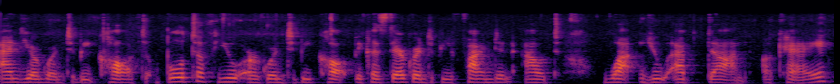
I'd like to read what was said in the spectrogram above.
and you're going to be caught. Both of you are going to be caught because they're going to be finding out what you have done okay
